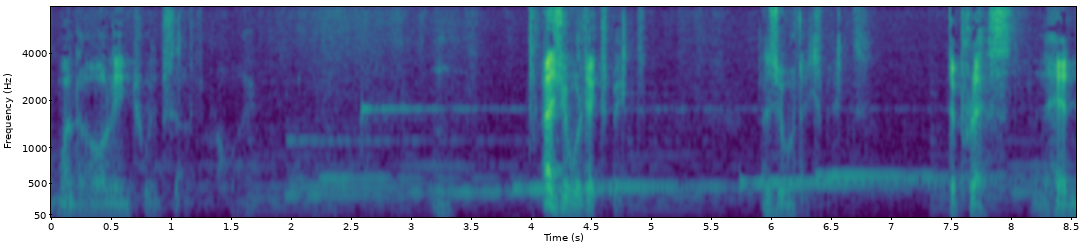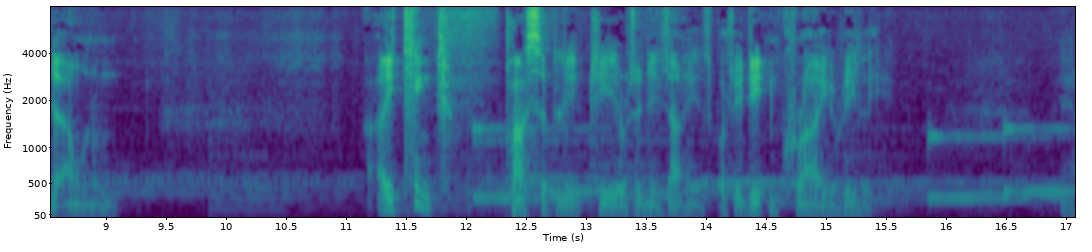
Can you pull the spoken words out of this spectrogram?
went all into himself for a while. Mm. As you would expect. As you would expect. Depressed and head down and I think possibly tears in his eyes, but he didn't cry really. Yeah.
